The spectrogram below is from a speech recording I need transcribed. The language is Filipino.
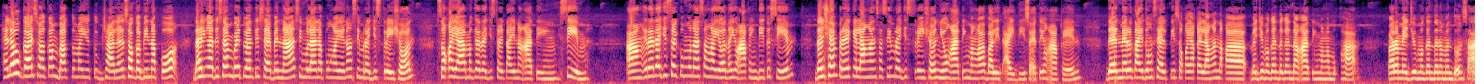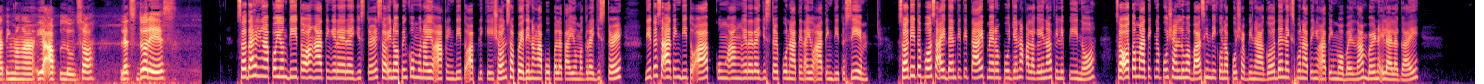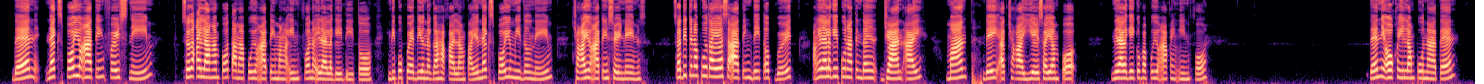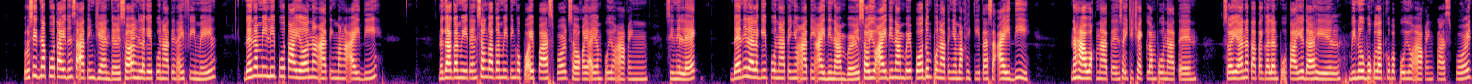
Hello guys! Welcome back to my YouTube channel. So, gabi na po. Dahil nga December 27 na, simula na po ngayon ang SIM registration. So, kaya magre-register tayo ng ating SIM. Ang ire-register ko muna sa ngayon ay yung aking dito SIM. Then, syempre, kailangan sa SIM registration yung ating mga valid ID. So, ito yung akin. Then, meron tayo dong selfie. So, kaya kailangan naka, medyo maganda-ganda ang ating mga mukha. Para medyo maganda naman doon sa ating mga i-upload. So, let's do this. So, dahil nga po yung dito ang ating ire-register. So, inopen ko muna yung aking dito application. So, pwede na nga po pala tayo mag-register. Dito sa ating dito app, kung ang ire-register po natin ay yung ating dito SIM. So, dito po sa identity type, meron po dyan nakalagay na Filipino. So, automatic na po siyang lumabas. Hindi ko na po siya binago. Then, next po natin yung ating mobile number na ilalagay. Then, next po yung ating first name. So, na kailangan po, tama po yung ating mga info na ilalagay dito. Hindi po pwede yung naghahaka lang tayo. Next po, yung middle name, tsaka yung ating surnames. So, dito na po tayo sa ating date of birth. Ang ilalagay po natin dyan ay month, day, at tsaka year. So, yan po nilalagay ko pa po yung aking info. Then, i-okay lang po natin. Proceed na po tayo dun sa ating gender. So, ang lagay po natin ay female. Then, mamili po tayo ng ating mga ID na gagamitin. So, ang gagamitin ko po ay passport. So, kaya ayan po yung aking sinelect. Then, ilalagay po natin yung ating ID number. So, yung ID number po, dun po natin yung makikita sa ID na hawak natin. So, i-check lang po natin. So, yan, natatagalan po tayo dahil binubuklat ko pa po yung aking passport.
